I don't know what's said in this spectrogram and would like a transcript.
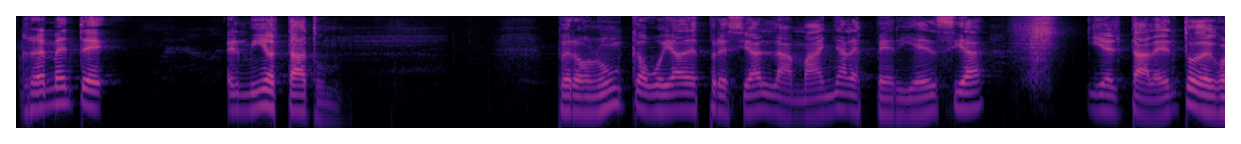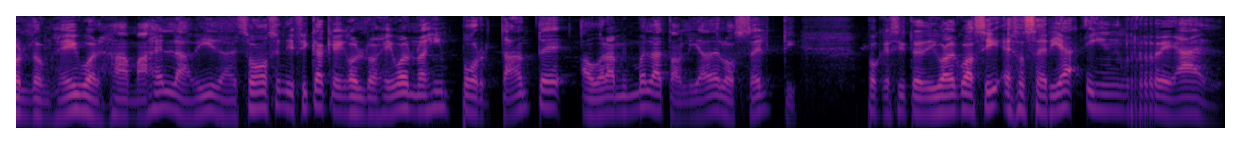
realmente el mío es Tatum. Pero nunca voy a despreciar la maña, la experiencia y el talento de Gordon Hayward. Jamás en la vida. Eso no significa que Gordon Hayward no es importante ahora mismo en la tablilla de los Celtics. Porque si te digo algo así, eso sería irreal.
